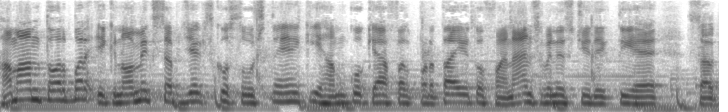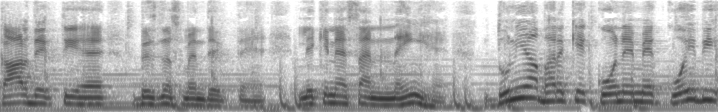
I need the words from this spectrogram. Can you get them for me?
हम आमतौर पर इकोनॉमिक सब्जेक्ट्स को सोचते हैं कि हमको क्या फ़र्क पड़ता है, ये तो फाइनेंस मिनिस्ट्री देखती है, सरकार देखती है बिजनेसमैन देखते हैं। लेकिन ऐसा नहीं है। दुनिया भर के कोने में कोई भी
